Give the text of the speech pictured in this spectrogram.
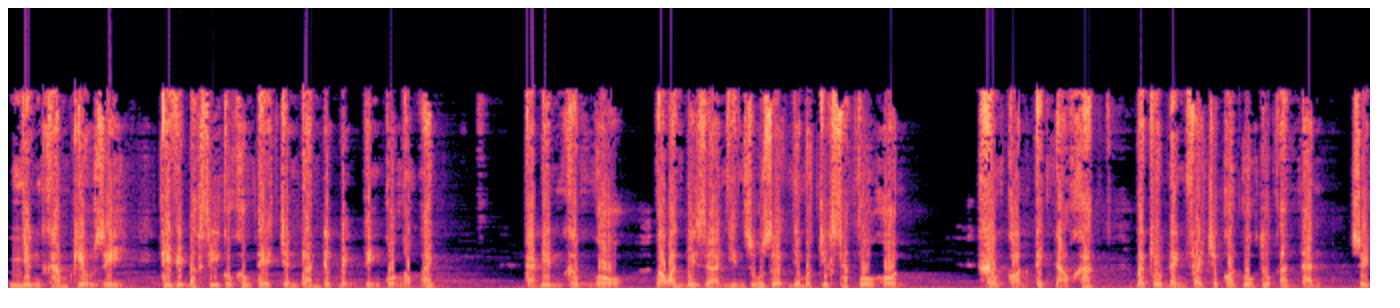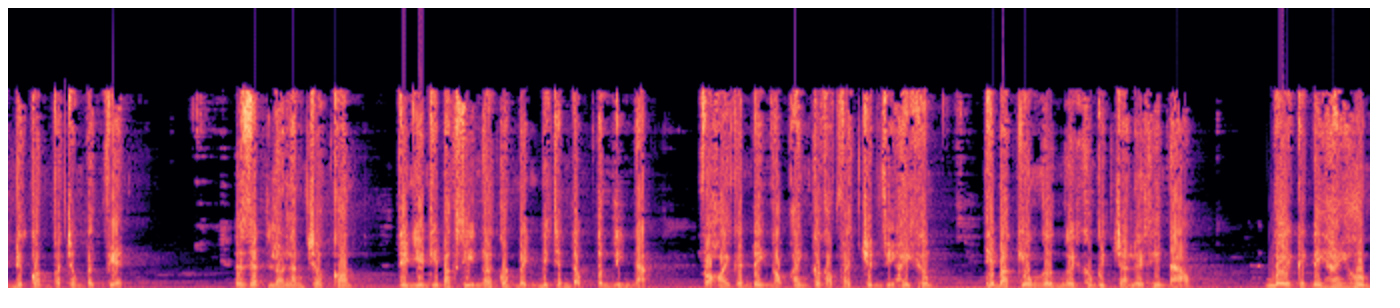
Nhưng khám kiểu gì Thì vị bác sĩ cũng không thể chẩn đoán được bệnh tình của Ngọc Anh. Cả đêm không ngủ, Ngọc Anh bây giờ nhìn rũ rượi như một chiếc xác vô hồn. Không còn cách nào khác Bà Kiều đành phải cho con uống thuốc an thần Rồi đưa con vào trong bệnh viện. Rất lo lắng cho con, Tuy nhiên khi bác sĩ nói con bệnh bị chấn động tâm lý nặng, Và hỏi gần đây Ngọc Anh có gặp phải chuyện gì hay không thì bà Kiều ngớ người không biết trả lời thế nào. Bởi cách đây hai hôm,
